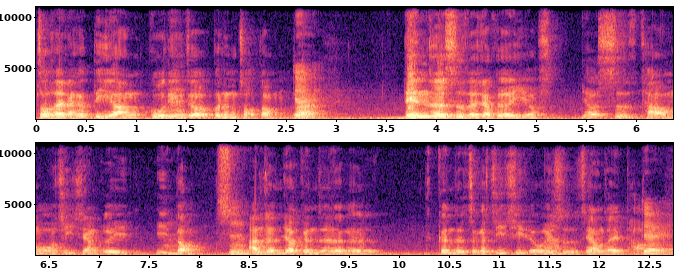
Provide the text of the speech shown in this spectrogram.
坐在那个地方固定就不能走动。对。电热式的就可以有有四套模具，这样可以移动。是。啊，人要跟着那个跟着这个机器的位置这样在跑。对。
